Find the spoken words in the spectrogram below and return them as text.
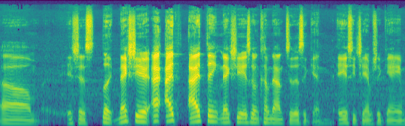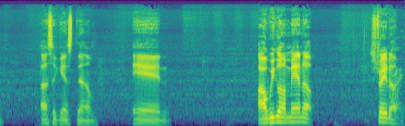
Um, it's just look next year. I I, I think next year is going to come down to this again. AFC Championship game, us against them, and are we going to man up? Straight up, Right.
